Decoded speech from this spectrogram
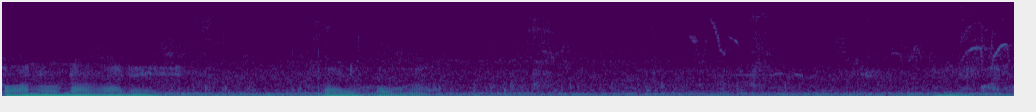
川の流れがある方がいいのかな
